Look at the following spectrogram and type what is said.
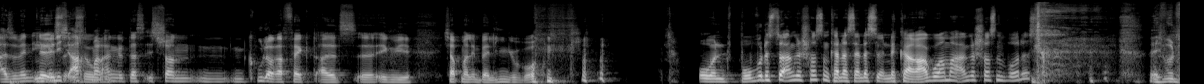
Also wenn, Nö, wenn ist- ich ist achtmal so- ange... Das ist schon ein, ein coolerer Fakt als äh, irgendwie, ich habe mal in Berlin gewohnt. Und wo wurdest du angeschossen? Kann das sein, dass du in Nicaragua mal angeschossen wurdest? Ich, wurde-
